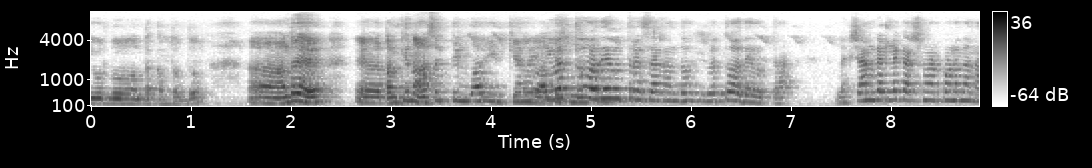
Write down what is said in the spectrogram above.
ಇವ್ರದ್ದು ಅಂತಕ್ಕಂಥದ್ದು. ಅಂದರೆ ತಮ್ಗೇನು ಆಸಕ್ತಿ ಇಲ್ವಾ? ಇವತ್ತು ಅದೇ ಉತ್ತರ ಸರ್ ನಂದು. ಇವತ್ತು ಅದೇ ಉತ್ತರ. ಲಕ್ಷಾನ್ಗಟ್ಲೆ ಖರ್ಚು ಮಾಡ್ಕೊಂಡು ನಾನು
